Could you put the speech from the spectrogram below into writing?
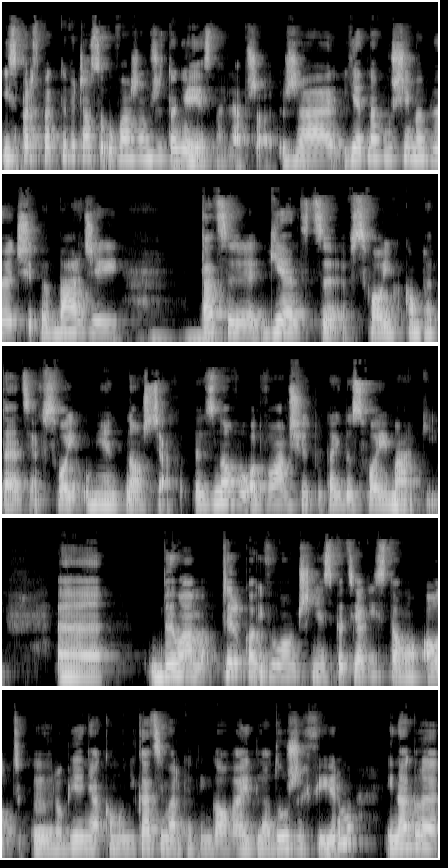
I z perspektywy czasu uważam, że to nie jest najlepsze, że jednak musimy być bardziej tacy giętcy w swoich kompetencjach, w swoich umiejętnościach. Znowu odwołam się tutaj do swojej marki byłam tylko i wyłącznie specjalistą od y, robienia komunikacji marketingowej dla dużych firm i nagle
